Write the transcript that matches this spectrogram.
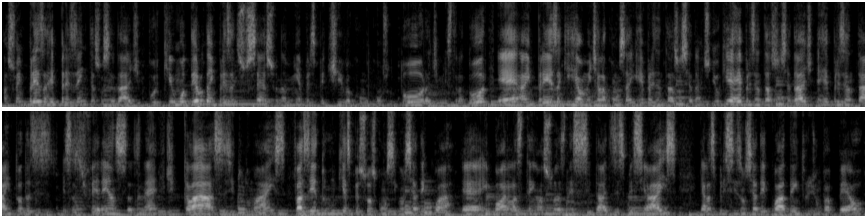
a sua empresa representa a sociedade? Porque o modelo da empresa de sucesso, na minha perspectiva como consultor, administrador, é a empresa que realmente ela consegue representar a sociedade. E o que é representar a sociedade? É representar em todas essas diferenças, né, de classes e tudo mais, fazendo com que as pessoas consigam se adequar, é, embora elas tenham as suas necessidades especiais elas precisam se adequar dentro de um papel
